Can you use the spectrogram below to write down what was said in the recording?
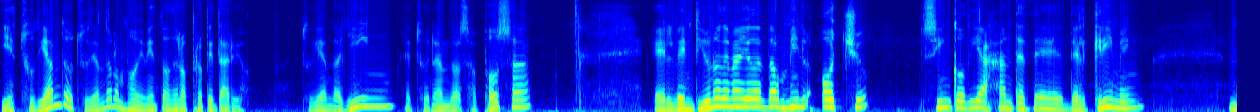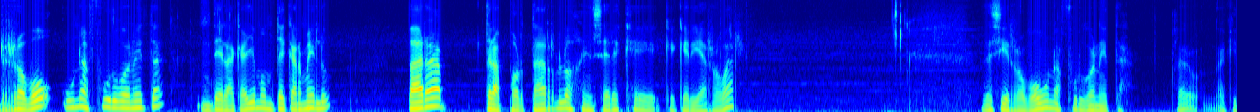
y estudiando, estudiando los movimientos de los propietarios, estudiando a Jean, estudiando a su esposa. El 21 de mayo de 2008, cinco días antes del crimen, robó una furgoneta de la calle Monte Carmelo para transportar los enseres que quería robar. Es decir, robó una furgoneta. Claro, aquí,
